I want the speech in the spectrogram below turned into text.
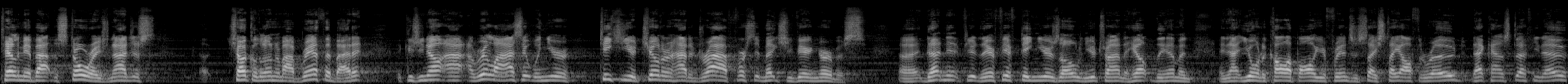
telling me about the stories, and I just uh, chuckled under my breath about it because, you know, I, I realize that when you're teaching your children how to drive, first it makes you very nervous. Uh, doesn't it? If they're 15 years old and you're trying to help them, and, and you want to call up all your friends and say, stay off the road, that kind of stuff, you know.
